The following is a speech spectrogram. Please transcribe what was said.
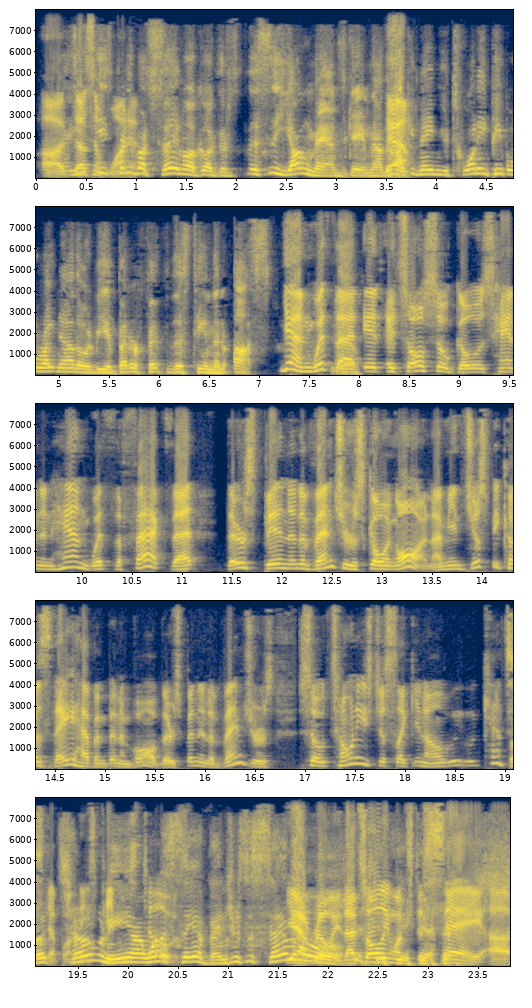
Uh, He's- doesn't want he's want pretty much saying, look, look, there's, this is a young man's game now. Yeah. I could name you 20 people right now that would be a better fit for this team than us. Yeah, and with that, it it's also goes hand in hand with the fact that there's been an Avengers going on. I mean, just because they haven't been involved, there's been an Avengers. So Tony's just like, you know, we, we can't But step on these Tony, I want to say Avengers Assemble. Yeah, really. That's all he wants to Yeah. say, uh,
